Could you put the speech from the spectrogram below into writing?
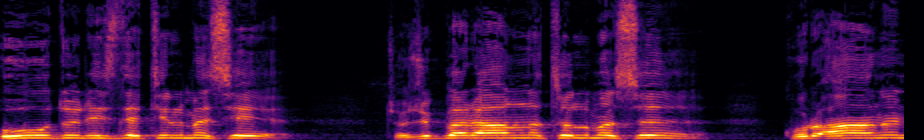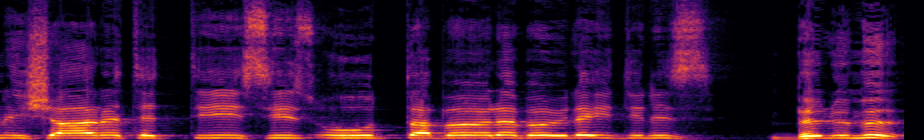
Uhud'un izletilmesi, çocuklara anlatılması, Kur'an'ın işaret ettiği siz Uhud'da böyle böyleydiniz bölümü,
